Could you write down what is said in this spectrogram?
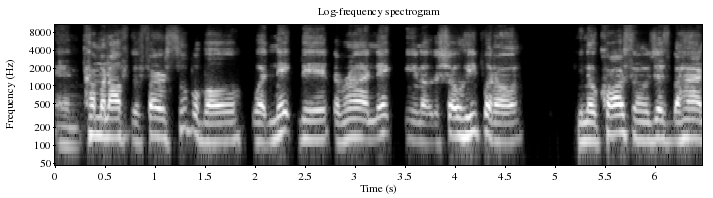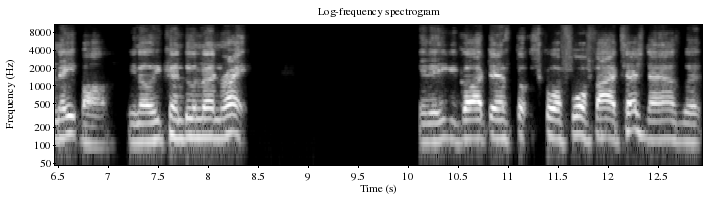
And coming off the first Super Bowl, what Nick did, the run Nick, you know, the show he put on, you know, Carson was just behind eight ball. You know, he couldn't do nothing right. Know, he could go out there and score four or five touchdowns, but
